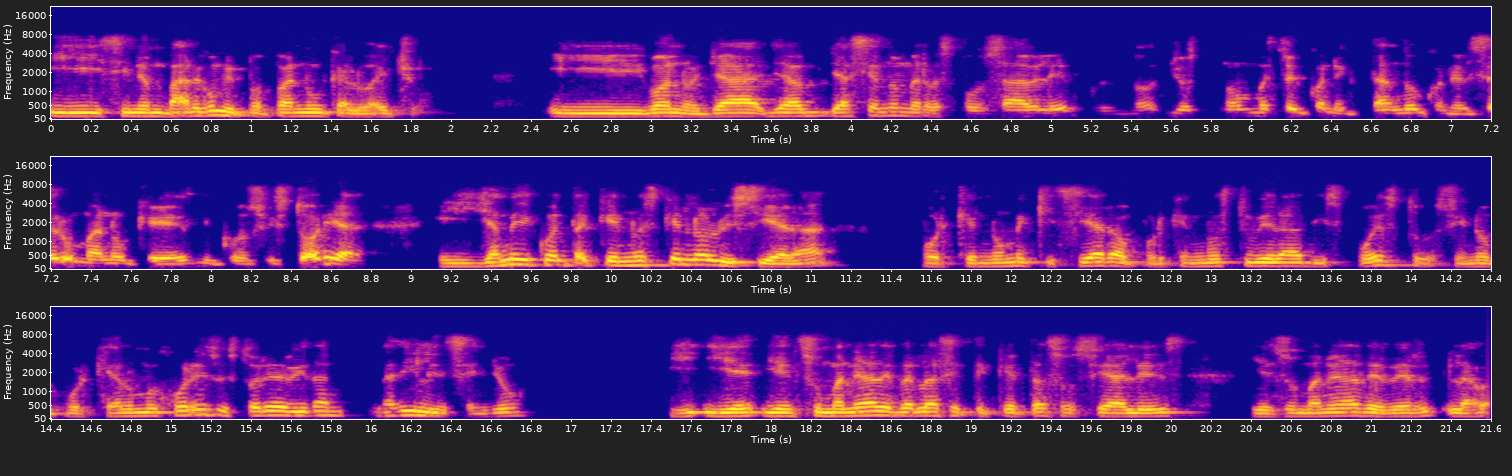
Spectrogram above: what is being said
Y sin embargo, mi papá nunca lo ha hecho. Y bueno, ya, ya, ya haciéndome responsable, pues no, yo no me estoy conectando con el ser humano que es ni con su historia. Y ya me di cuenta que no es que no lo hiciera porque no me quisiera o porque no estuviera dispuesto, sino porque a lo mejor en su historia de vida nadie le enseñó. Y, en su manera de ver las etiquetas sociales y en su manera de ver la,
